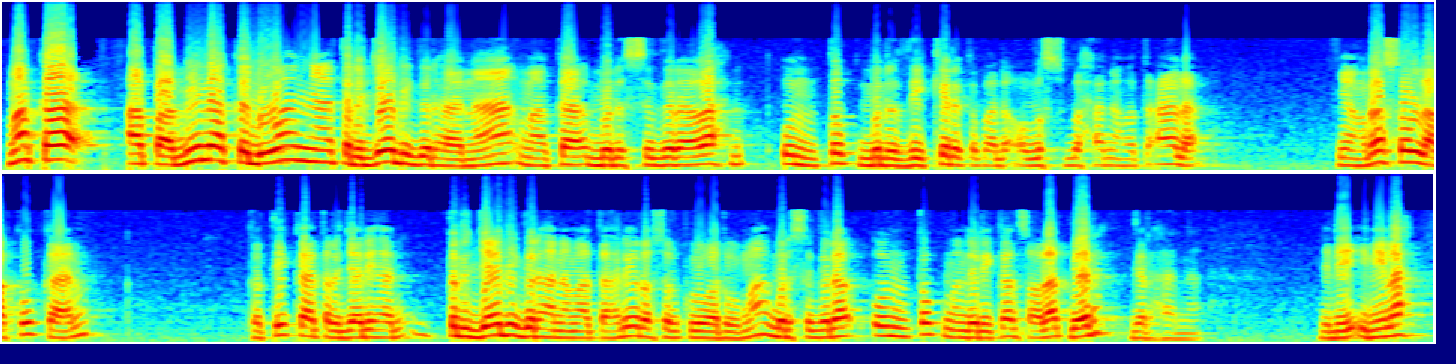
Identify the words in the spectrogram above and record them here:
Maka apabila keduanya terjadi gerhana, maka bersegeralah untuk berzikir kepada Allah Subhanahu wa taala. Yang Rasul lakukan ketika terjadi terjadi gerhana matahari Rasul keluar rumah bersegera untuk mendirikan salat ger, gerhana. Jadi inilah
